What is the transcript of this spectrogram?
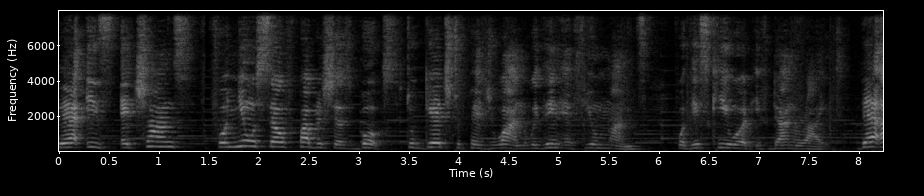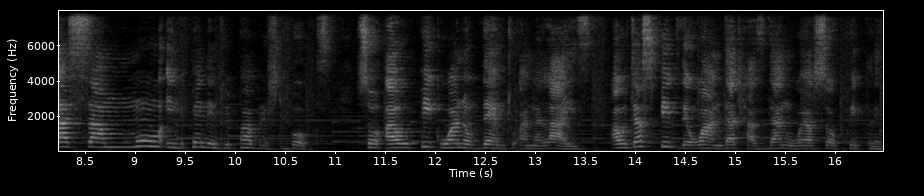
there is a chance for new self-publishers books to get to page one within a few months for this keyword if done right. There are some more independently published books so I will pick one of them to analyze. I'll just pick the one that has done well so quickly.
